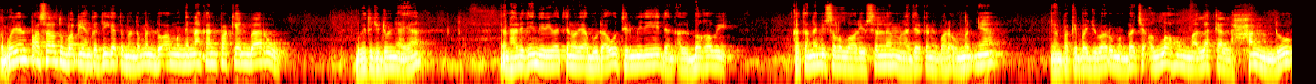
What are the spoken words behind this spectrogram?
Kemudian pasal atau bab yang ketiga teman-teman doa mengenakan pakaian baru. Begitu judulnya ya. Dan hadis ini diriwayatkan oleh Abu Dawud, Tirmidzi dan Al-Baghawi. Kata Nabi SAW mengajarkan kepada umatnya yang pakai baju baru membaca Allahumma lakal hamdu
